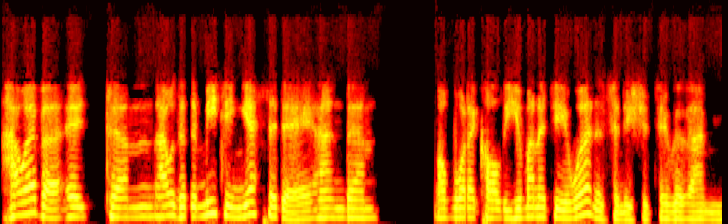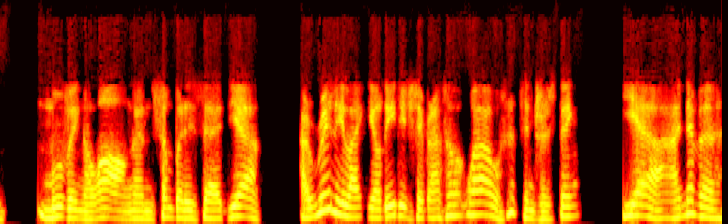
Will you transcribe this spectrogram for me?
However, it, um, I was at a meeting yesterday and um, of what I call the Humanity Awareness Initiative that I'm moving along, and somebody said, "Yeah, I really like your leadership." And I thought, "Wow, that's interesting." Yeah, I never,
